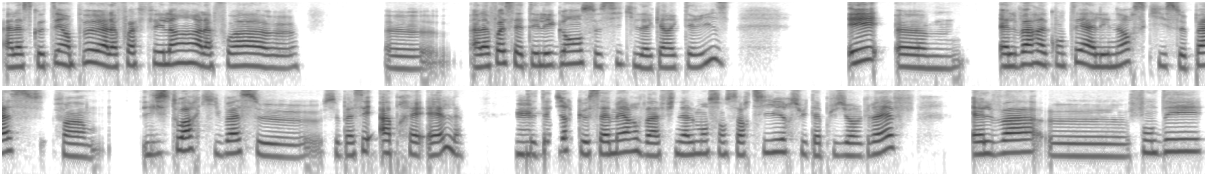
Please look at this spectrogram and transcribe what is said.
Elle a ce côté un peu à la fois félin, à la fois, euh, euh, à la fois cette élégance aussi qui la caractérise. Et elle va raconter à Lénore ce qui se passe, enfin, l'histoire qui va se, se passer après elle. Mm. C'est-à-dire que sa mère va finalement s'en sortir suite à plusieurs greffes. Elle va euh, fonder,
